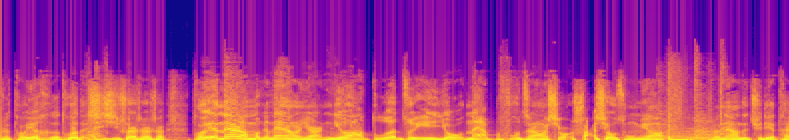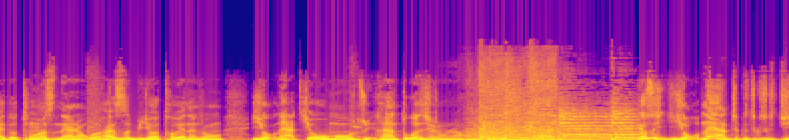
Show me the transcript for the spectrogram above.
就是讨厌喝脱的，洗洗涮涮说讨厌男人没个男人样，娘多嘴要男不负责任小耍小聪明，说那样的缺点太多。同样是男人，我还是比较讨厌那种有那样娇毛嘴还多的这种人。要是有那样这个这个就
